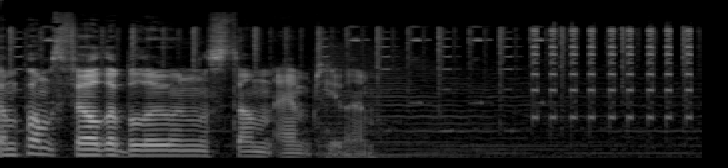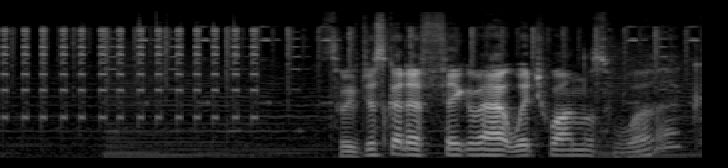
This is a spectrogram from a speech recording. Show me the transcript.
Some pumps fill the balloons, some empty them. So we've just got to figure out which ones work?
